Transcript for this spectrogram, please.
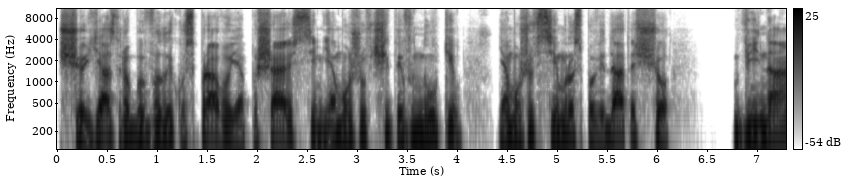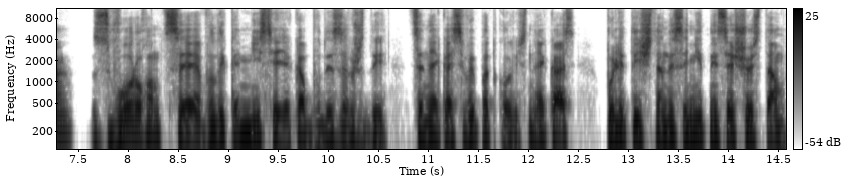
що я зробив велику справу, я пишаюсь цим, я можу вчити внуків, я можу всім розповідати, що війна з ворогом це велика місія, яка буде завжди. Це не якась випадковість, не якась політична несенітниця, щось там,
